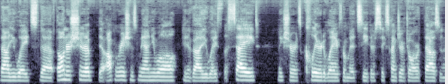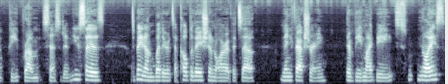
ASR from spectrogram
evaluates the ownership, the operations manual, it evaluates the site, make sure it's cleared away from it's either 600 or 1,000 feet from sensitive uses, depending on whether it's a cultivation or if it's a manufacturing, there be might be noise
